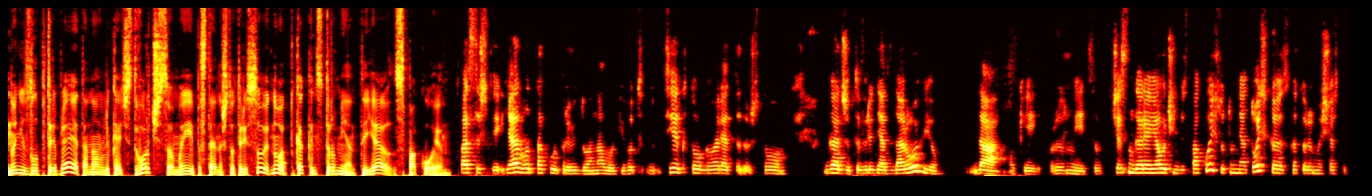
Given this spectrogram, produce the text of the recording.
но не злоупотребляет, она увлекается творчеством и постоянно что-то рисует, ну, вот как инструмент, и я спокоен. Послушайте, я вот такую проведу аналогию. Вот те, кто говорят, что гаджеты вредят здоровью, да, окей, разумеется. Вот, честно говоря, я очень беспокоюсь. Вот у меня Тоська, с которой мы сейчас тут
